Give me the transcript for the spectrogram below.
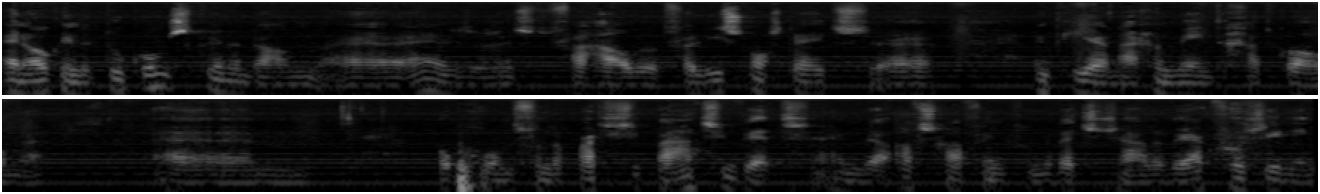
En ook in de toekomst kunnen dan, uh, is het verhaal dat verlies nog steeds uh, een keer naar gemeente gaat komen. Uh, op grond van de participatiewet en de afschaffing van de wet sociale werkvoorziening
